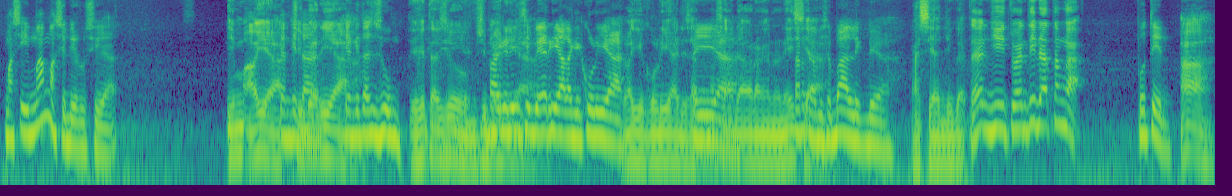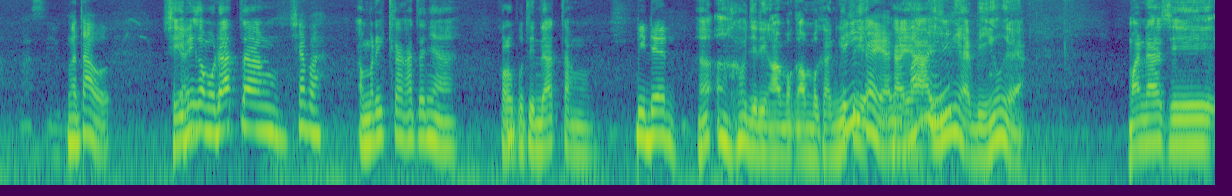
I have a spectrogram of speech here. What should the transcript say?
Mas Imam masih di Rusia. Im, oh iya, yang kita Siberia. yang kita zoom. Ya, kita zoom Siberia. Lagi di Siberia lagi kuliah. Lagi kuliah di sana Iya. masih ada orang Ntar Indonesia. nggak bisa balik dia. Kasihan juga. Tapi G20 datang nggak? Putin Ah, nggak tahu si ini mau datang. siapa. Amerika katanya. Kalau Putin datang. Biden. Heeh, kok jadi ngambek-ngambekan gitu Iya ya? ya, Kayak ini ya bingung ya. Mana si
